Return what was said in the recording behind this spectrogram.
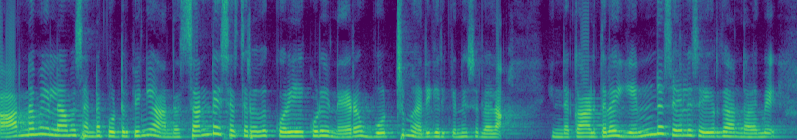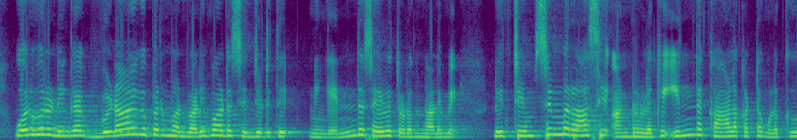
காரணமே இல்லாமல் சண்டை போட்டிருப்பீங்க. அந்த சண்டை சச்சரவு குறையக்கூடிய நேரம் ஒற்றுமை அதிகரிக்குன்னு சொல்லலாம். இந்த காலத்தில் எந்த செயலை செய்கிறதா இருந்தாலுமே ஒருவர் நீங்கள் விநாயக பெருமான் வழிபாட்டை செஞ்சுட்டு நீங்கள் எந்த செயலை தொடங்கினாலுமே நிச்சயம் சிம்ம ராசி அன்றவர்களுக்கு இந்த காலகட்டம் உங்களுக்கு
